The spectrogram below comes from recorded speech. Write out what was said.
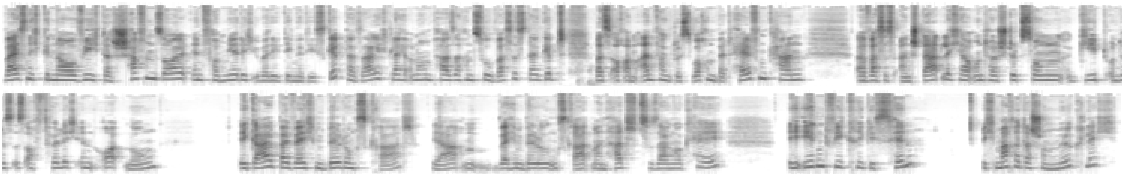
weiß nicht genau, wie ich das schaffen soll, informier dich über die Dinge, die es gibt. Da sage ich gleich auch noch ein paar Sachen zu, was es da gibt, was auch am Anfang durchs Wochenbett helfen kann, äh, was es an staatlicher Unterstützung gibt. Und es ist auch völlig in Ordnung, egal bei welchem Bildungsgrad, ja, welchem Bildungsgrad man hat, zu sagen, okay, irgendwie kriege ich es hin, ich mache das schon möglich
